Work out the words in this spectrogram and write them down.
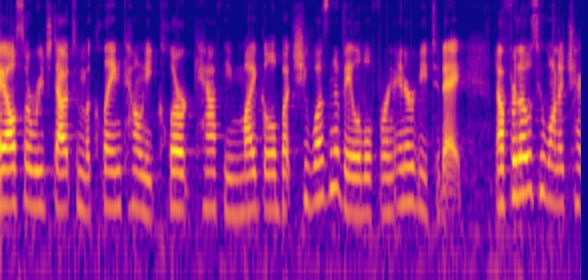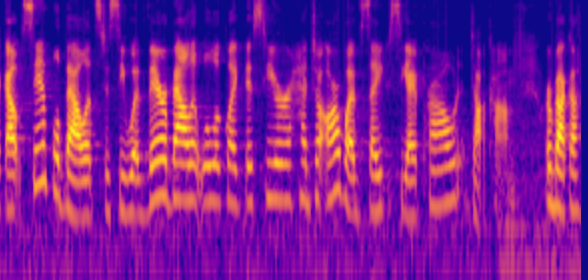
I also reached out to McLean County Clerk Kathy Michael, but she wasn't available for an interview today. Now, for those who want to check out sample ballots to see what their ballot will look like this year, head to our website, ciproud.com. Rebecca.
